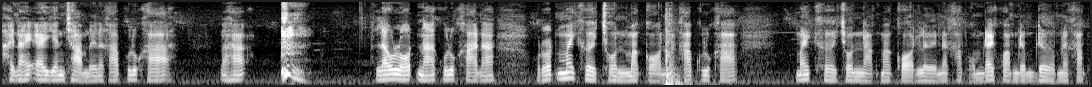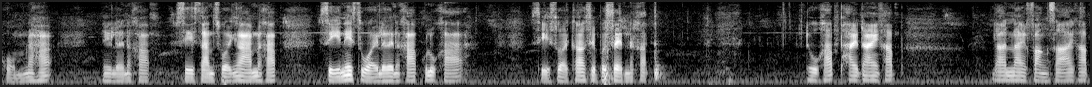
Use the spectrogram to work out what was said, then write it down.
ภายในแอร์เย็นฉ่ำเลยนะครับ คุณลูกค้านะฮะแล้วรถนะคุณลูกค้านะ รถไม่เคยชนมาก่อนนะครับคุณลูกค้าไม่เคยชนหนักมาก่อนเลยนะครับ ผมได้ความเดิมๆนะครับ ผมนะฮะนี่เลยนะครับ สีสันสวยงามนะครับ สีนี่สวยเลยนะครับคุณลูกค้า สีสวย 90%นะครับ ดูครับภายในครับ ด้านในฝั่งซ้ายครับ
